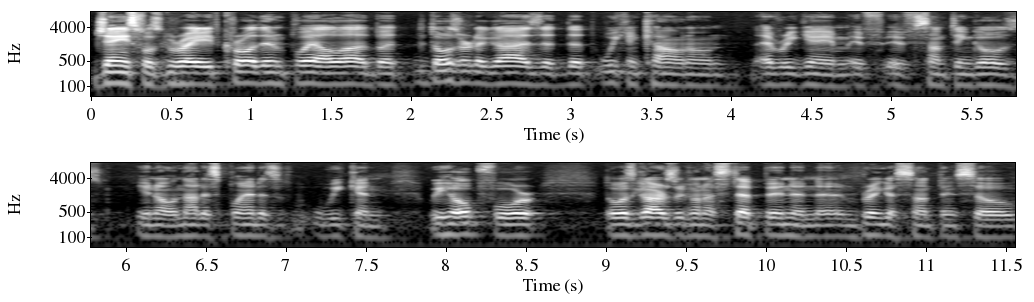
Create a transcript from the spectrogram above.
James was great. Crow didn't play a lot, but those are the guys that, that we can count on every game. If if something goes, you know, not as planned as we can we hope for, those guys are gonna step in and, and bring us something. So.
